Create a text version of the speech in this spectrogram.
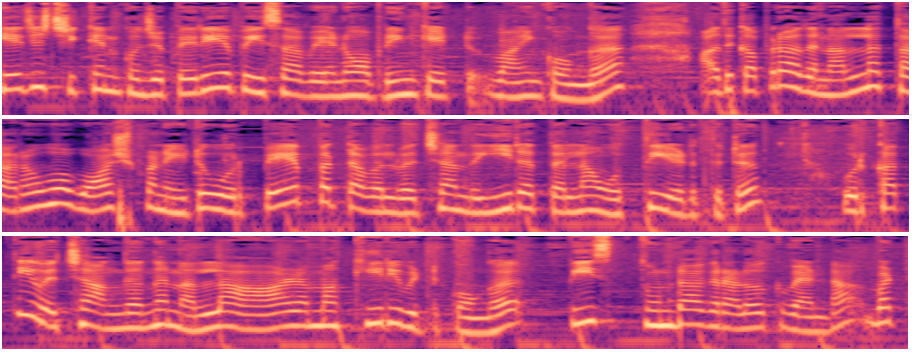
கேஜி சிக்கன் கொஞ்சம் பெரிய பீஸாக வேணும் அப்படின்னு கேட்டு வாங்கிக்கோங்க. அதுக்கப்புறம் அதை நல்லா தரவாக வாஷ் பண்ணிவிட்டு ஒரு பேப்பர் டவல் வச்சு அந்த ஈரத்தெல்லாம் ஒத்தி எடுத்துட்டு ஒரு கத்தி வச்சு அங்கங்கே நல்லா ஆழமாக கீறி விட்டுக்கோங்க. பீஸ் துண்டாகிற அளவுக்கு வேண்டாம். பட்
